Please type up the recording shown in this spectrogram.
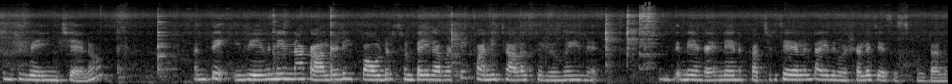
కొంచెం వేయించాను. అంతే ఇవేవి నేను నాకు ఆల్రెడీ పౌడర్స్ ఉంటాయి కాబట్టి పని చాలా సులువుగా ఇదే. నేను నేను పచ్చడి చేయాలంటే ఐదు నిమిషాల్లో చేసేసుకుంటాను.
